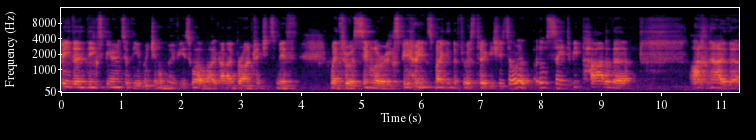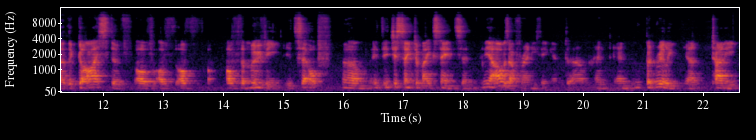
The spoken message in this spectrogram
be the, the experience of the original movie as well. Like I know Brian Trenchard Smith went through a similar experience making the first turkey shoot, so it, it all seemed to be part of the I don't know the the geist of of of of, of the movie itself. Um, it, it just seemed to make sense, and yeah, I was up for anything, and um, and and but really, you know, Tony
